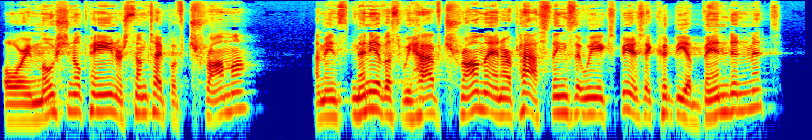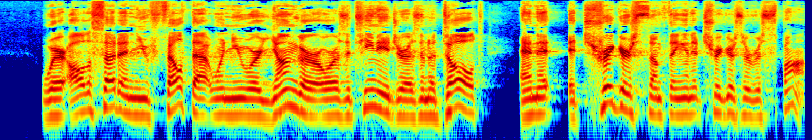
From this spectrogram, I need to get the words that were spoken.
or emotional pain or some type of trauma. I mean, many of us, we have trauma in our past, things that we experience. It could be abandonment, where all of a sudden you felt that when you were younger or as a teenager, as an adult, and it, it triggers something and it triggers a response.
